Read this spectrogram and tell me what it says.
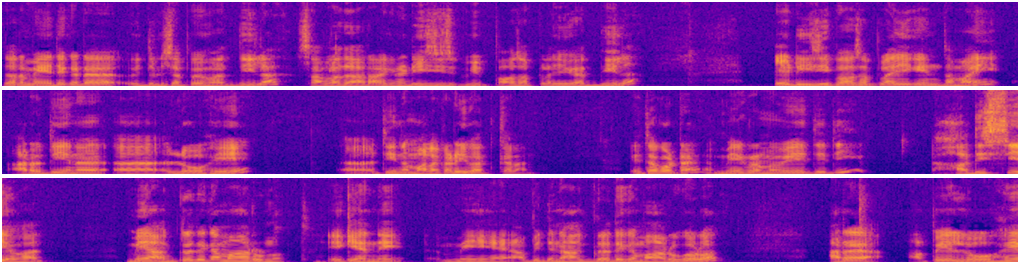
දර මේ දෙකට විදුලි සපයමත් දීලා සරලධාරා ගෙන ඩ පවසප්ලය එකත් දීලා ඒ ඩීසි පවසප්ලයි එකෙන් තමයි අර තියෙන ලෝහයේ තියෙන මලකට ඉවත් කරන්න. එතකොට මේ ක්‍රමවේදදී හදිස්සියවත් මේ අග්‍ර දෙක මාරුණොත් ඒ කියන්නේ මේ අපි දෙන අග්‍ර දෙක මාරුකොරොත් අර අපේ ලෝහය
